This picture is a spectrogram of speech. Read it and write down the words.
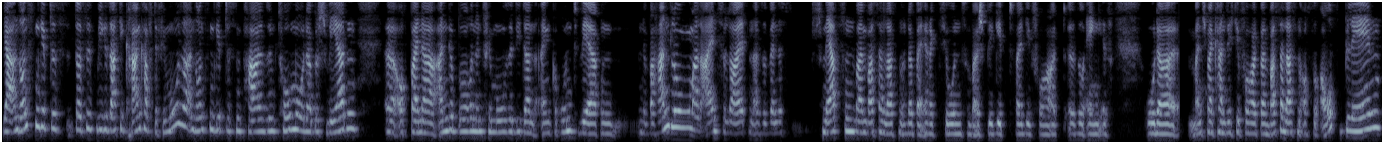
Ja, ansonsten gibt es, das ist wie gesagt die krankhafte Phimose. Ansonsten gibt es ein paar Symptome oder Beschwerden, äh, auch bei einer angeborenen Phimose, die dann ein Grund wären, eine Behandlung mal einzuleiten. Also wenn es Schmerzen beim Wasserlassen oder bei Erektionen zum Beispiel gibt, weil die Vorhaut äh, so eng ist. Oder manchmal kann sich die Vorhaut beim Wasserlassen auch so aufblähen.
